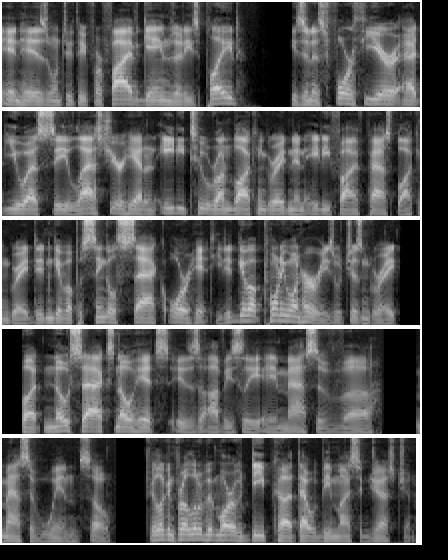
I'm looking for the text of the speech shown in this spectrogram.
in his one, two, three, four, five games that he's played. He's in his fourth year at USC. Last year, he had an 82 run blocking grade and an 85 pass blocking grade. Didn't give up a single sack or hit. He did give up 21 hurries, which isn't great, but no sacks, no hits is obviously a massive, uh, massive win. So if you're looking for a little bit more of a deep cut, that would be my suggestion.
